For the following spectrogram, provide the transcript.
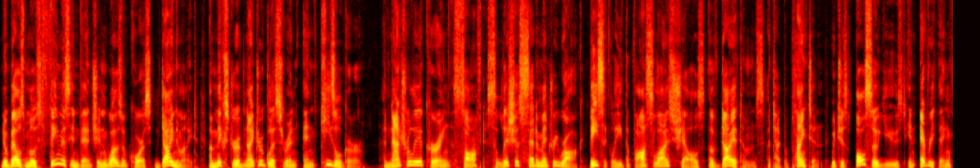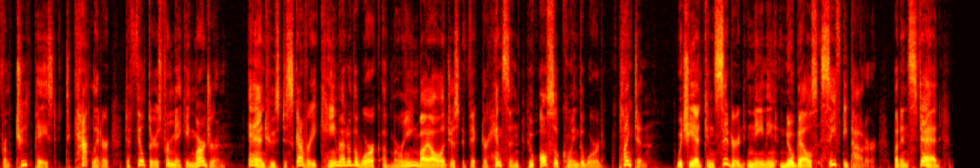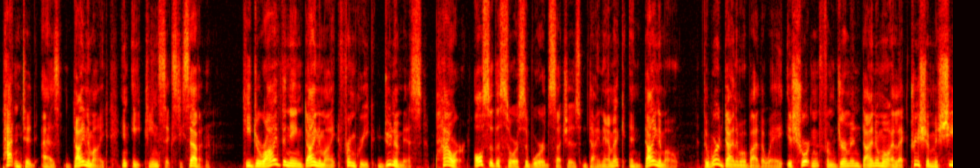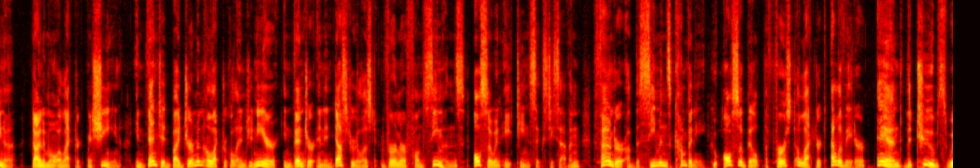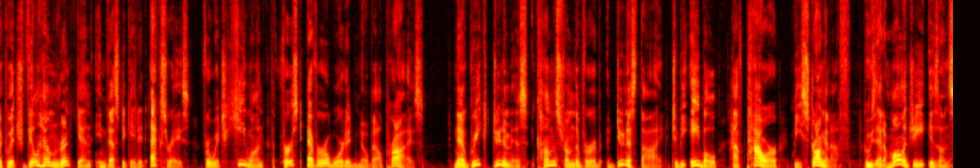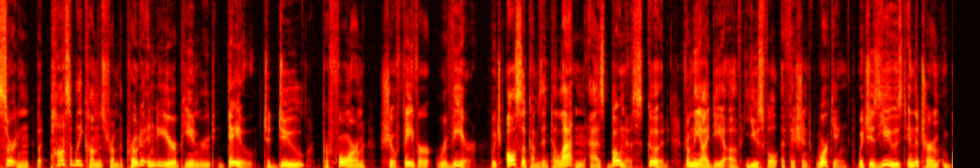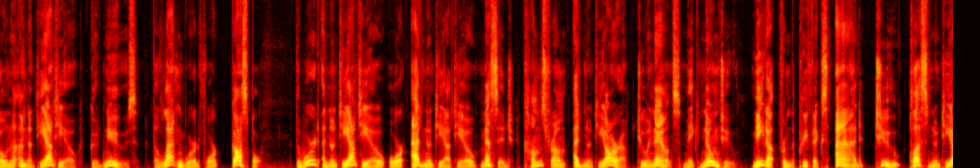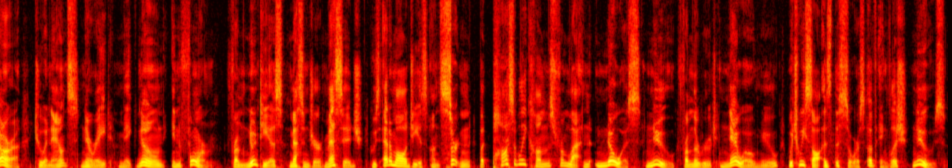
Nobel's most famous invention was of course dynamite, a mixture of nitroglycerin and kieselguhr, a naturally occurring soft siliceous sedimentary rock, basically the fossilized shells of diatoms, a type of plankton, which is also used in everything from toothpaste to cat litter to filters for making margarine and whose discovery came out of the work of marine biologist Victor Hensen, who also coined the word plankton, which he had considered naming Nobel's safety powder, but instead patented as dynamite in 1867. He derived the name dynamite from Greek dynamis, power, also the source of words such as dynamic and dynamo. The word dynamo by the way is shortened from German Dynamo elektrische Maschine, dynamo electric machine, invented by German electrical engineer, inventor and industrialist Werner von Siemens, also in 1867, founder of the Siemens Company, who also built the first electric elevator and the tubes with which Wilhelm Röntgen investigated X-rays, for which he won the first ever awarded Nobel Prize. Now Greek dunamis comes from the verb dunasthai, to be able, have power, be strong enough whose etymology is uncertain but possibly comes from the Proto-Indo-European root deu, to do, perform, show favour, revere, which also comes into Latin as bonus, good, from the idea of useful, efficient working, which is used in the term bona annuntiatio, good news, the Latin word for gospel. The word annuntiatio or adnuntiatio message comes from adnuntiara, to announce, make known to, made up from the prefix ad, to, plus nuntiara, to announce, narrate, make known, inform, from nuntius, messenger, message, whose etymology is uncertain, but possibly comes from Latin novus, new, from the root nevo new, which we saw as the source of English news.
